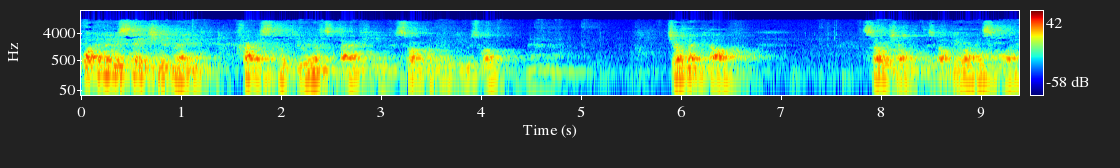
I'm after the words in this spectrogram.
whatever mistakes you've made, Christ loved you enough to die for you, so I'm going to love you as well. John Metcalfe. Sorry, John, there's got to be a line somewhere.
